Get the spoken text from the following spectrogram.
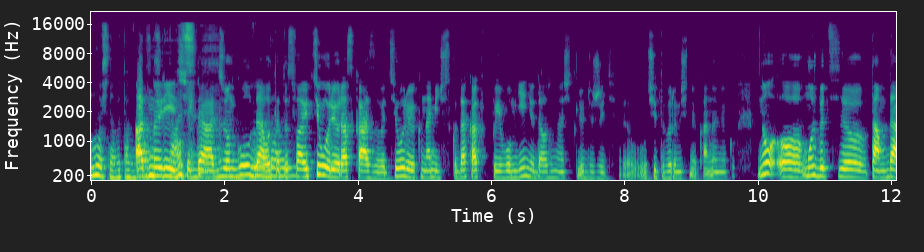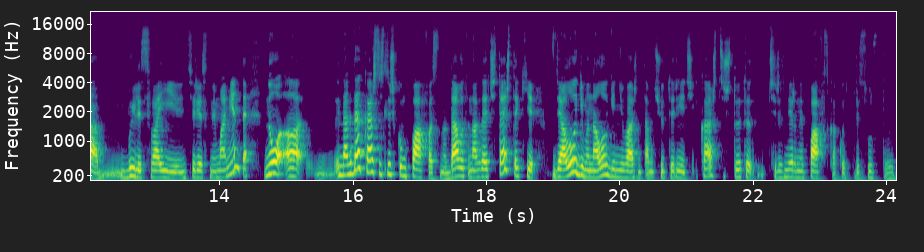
мощно вот так. Одной речи, да. Джон Голд, да, ну, вот да. эту свою теорию рассказывает, теорию экономическую, да, как, по его мнению, должны, значит, люди жить, э, учитывая рыночную экономику. Ну, э, может быть, э, там, да, были свои интересные моменты, но иногда кажется слишком пафосно, да, вот иногда читаешь такие диалоги, монологи, неважно, там, чью-то речь, и кажется, что это чрезмерный пафос какой-то присутствует.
